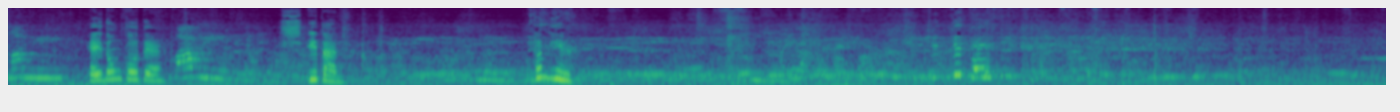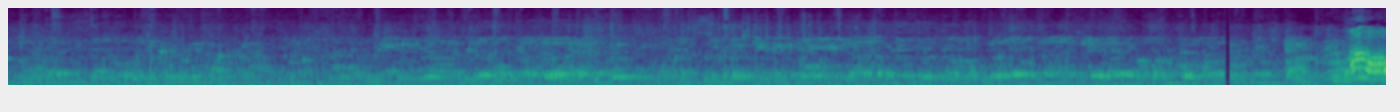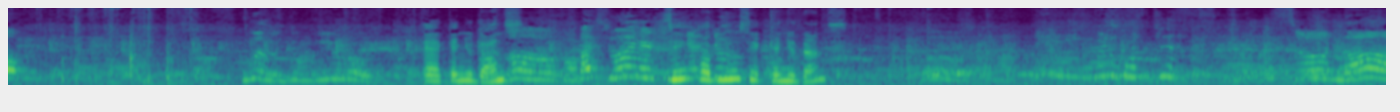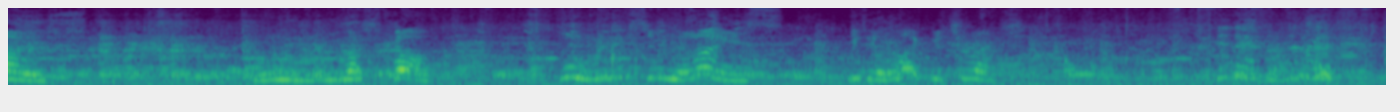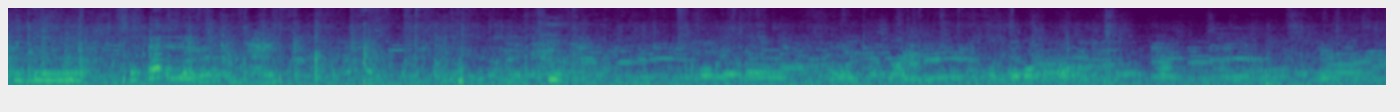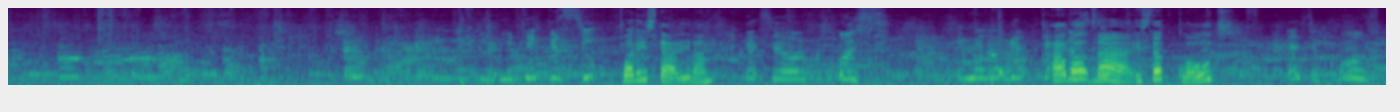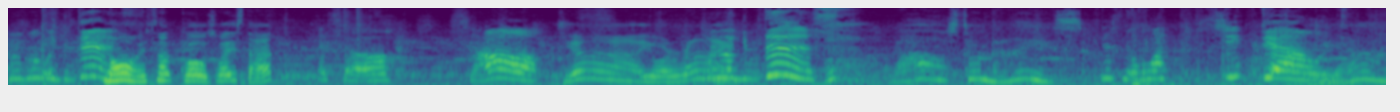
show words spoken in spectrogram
Mommy. Hey, don't go there. Mommy. Shh, Ethan. Come here. Eh, can you dance? Oh. See, have music. Can you dance? So nice. Mm, let's go. Ooh, it's so nice. We can like the trash. You What is that, Ethan? It's so close. And we look at How about that? Is that clothes? It's. We go like this. No, it's not clothes. What is that? It's a saw. Yeah, you are We right. look at this. Wow, so nice. Is one. Sit down. Yeah.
